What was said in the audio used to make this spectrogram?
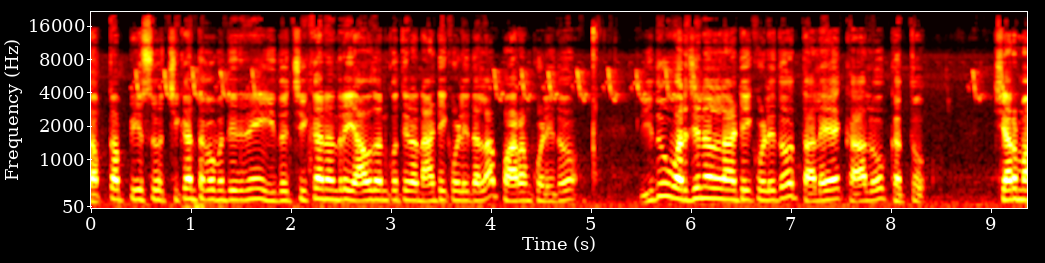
ದಪ್ಪ ದಪ್ಪ ಪೀಸು ಚಿಕನ್ ತಗೊಂಡ್ಬಂದಿದ್ದೀನಿ. ಇದು ಚಿಕನ್ ಅಂದರೆ ಯಾವ್ದು ಅನ್ಕೋತೀರ? ನಾಟಿ ಕೋಳಿದಲ್ಲ, ಫಾರಂ ಕೋಳಿದು. ಇದು ಒರಿಜಿನಲ್ ನಾಟಿ ಕೋಳಿದು, ತಲೆ, ಕಾಲು, ಕತ್ತು. ಚರ್ಮ.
